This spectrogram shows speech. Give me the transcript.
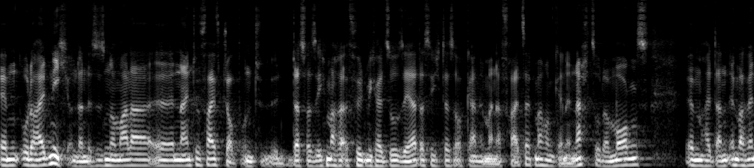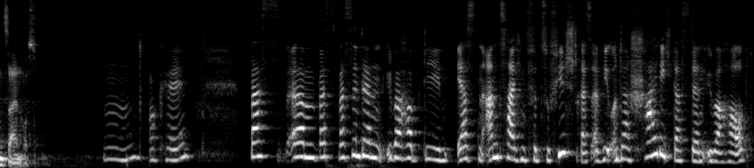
ähm, oder halt nicht. Und dann ist es ein normaler äh, 9-to-5-Job. Und äh, das, was ich mache, erfüllt mich halt so sehr, dass ich das auch gerne in meiner Freizeit mache und gerne nachts oder morgens ähm, halt dann immer, wenn es sein muss. Mhm, okay. Was, ähm, was, was sind denn überhaupt die ersten Anzeichen für zu viel Stress? Also wie unterscheide ich das denn überhaupt,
